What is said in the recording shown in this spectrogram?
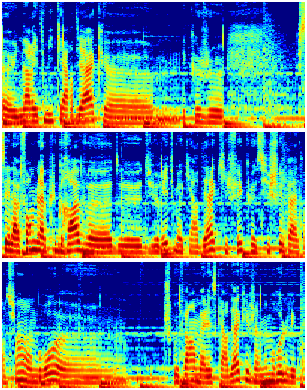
une arythmie cardiaque et que je c'est la forme la plus grave du rythme cardiaque qui fait que si je fais pas attention, en gros, je peux faire un malaise cardiaque et jamais me relever. Quoi.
